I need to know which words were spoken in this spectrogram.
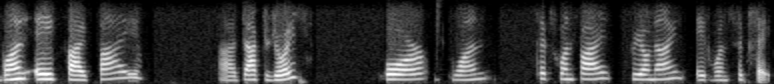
one eight five five uh, Dr. Joyce or one six one five three zero nine eight one six eight.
